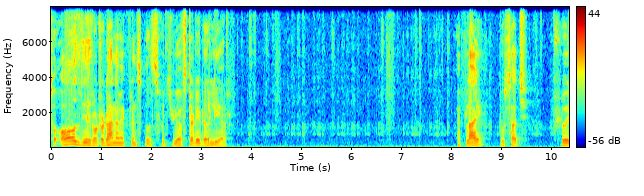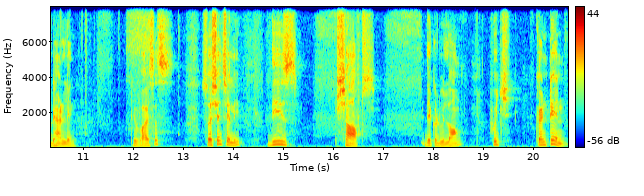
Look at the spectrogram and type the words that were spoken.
So, all the rotodynamic principles which we have studied earlier apply to such fluid handling devices. So, essentially these shafts they could be long which contain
